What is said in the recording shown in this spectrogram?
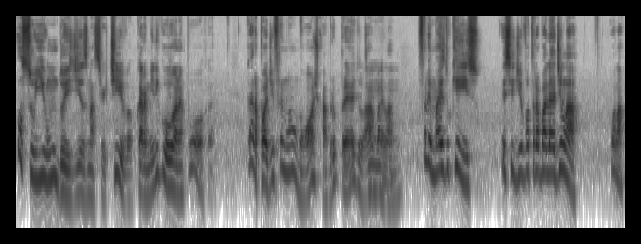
posso ir um, dois dias na assertiva? O cara me ligou, né? Pô, cara, cara pode ir? Eu falei: Não, lógico, abre o prédio lá, vai lá. Uhum. Eu falei: Mais do que isso, esse dia eu vou trabalhar de lá. Vou lá.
